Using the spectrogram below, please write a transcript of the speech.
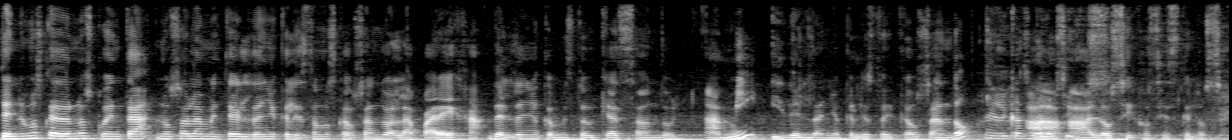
tenemos que darnos cuenta no solamente del daño que le estamos causando a la pareja, del daño que me estoy causando a mí y del daño que le estoy causando a, los hijos, si es que los hay.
